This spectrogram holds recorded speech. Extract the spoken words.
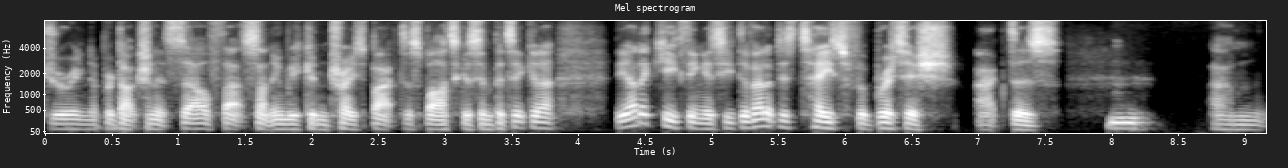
during the production itself. That's something we can trace back to Spartacus in particular. The other key thing is he developed his taste for British actors. Mm. Um,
